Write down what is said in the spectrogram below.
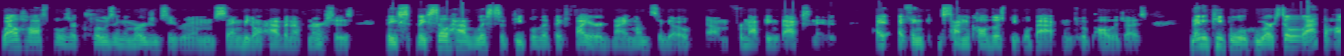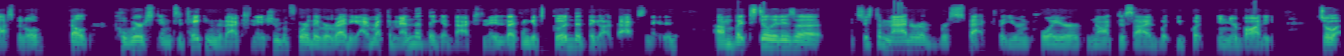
while hospitals are closing emergency rooms, saying we don't have enough nurses, they they still have lists of people that they fired nine months ago um, for not being vaccinated. I, I think it's time to call those people back and to apologize. Many people who are still at the hospital felt coerced into taking the vaccination before they were ready. I recommend that they get vaccinated. I think it's good that they got vaccinated. Um, but still, it is a it's just a matter of respect that your employer not decide what you put in your body. So uh,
